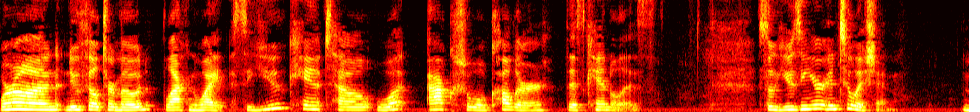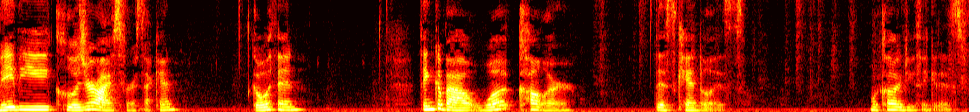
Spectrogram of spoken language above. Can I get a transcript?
we're on new filter mode, black and white, so you can't tell what actual color this candle is. So, using your intuition, maybe close your eyes for a second, go within, think about what color this candle is. What color do you think it is?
